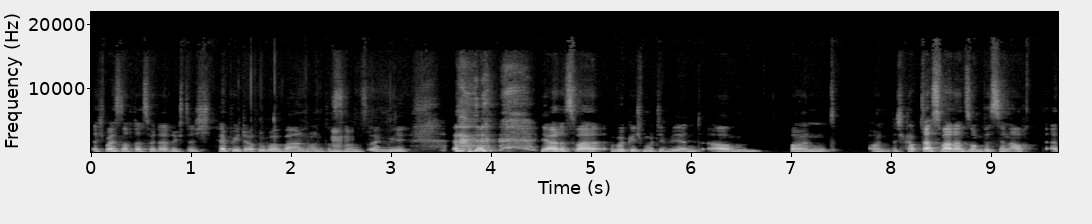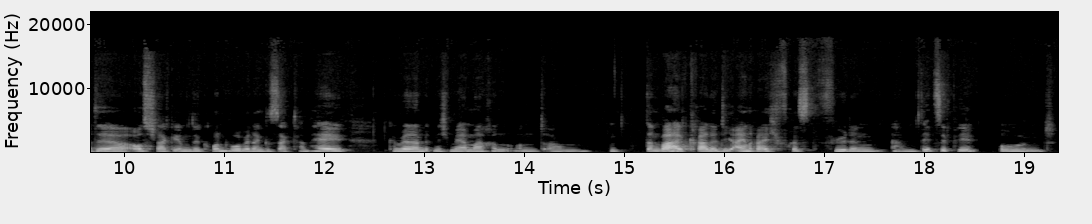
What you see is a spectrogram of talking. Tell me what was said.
ich weiß noch, dass wir da richtig happy darüber waren und das mhm. uns irgendwie, ja, das war wirklich motivierend. Ähm, und, und ich glaube, das war dann so ein bisschen auch der ausschlaggebende Grund, wo wir dann gesagt haben, hey, können wir damit nicht mehr machen? Und, um, ähm, und dann war halt gerade die Einreichfrist für den ähm, DCP. Und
